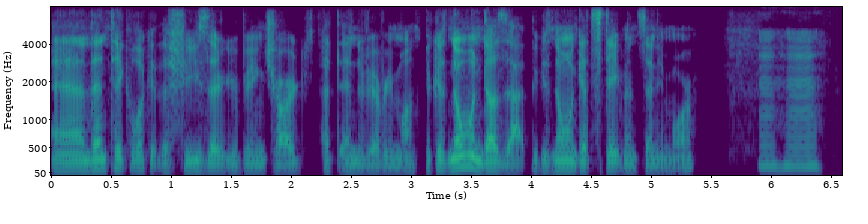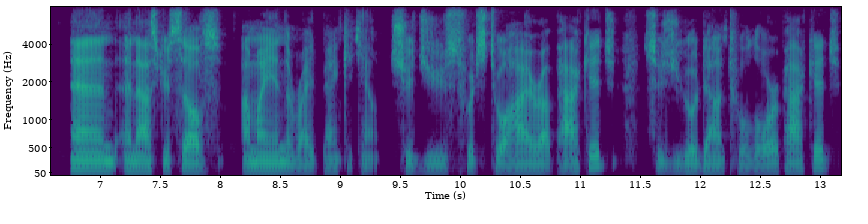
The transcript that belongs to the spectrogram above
and then take a look at the fees that you're being charged at the end of every month because no one does that because no one gets statements anymore. Mhm. and and ask yourselves, am I in the right bank account? Should you switch to a higher up package? Should you go down to a lower package?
